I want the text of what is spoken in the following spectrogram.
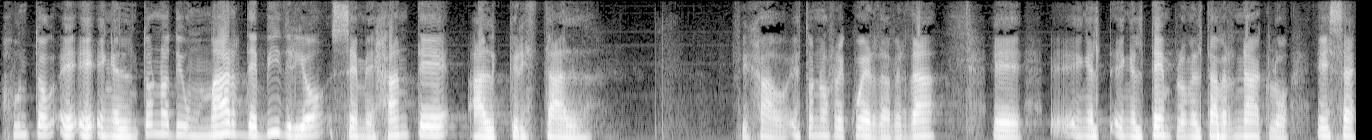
junto, eh, eh, en el entorno de un mar de vidrio semejante al cristal. Fijaos, esto nos recuerda, ¿verdad? En, el, en, el, templo, en el tabernáculo, ese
